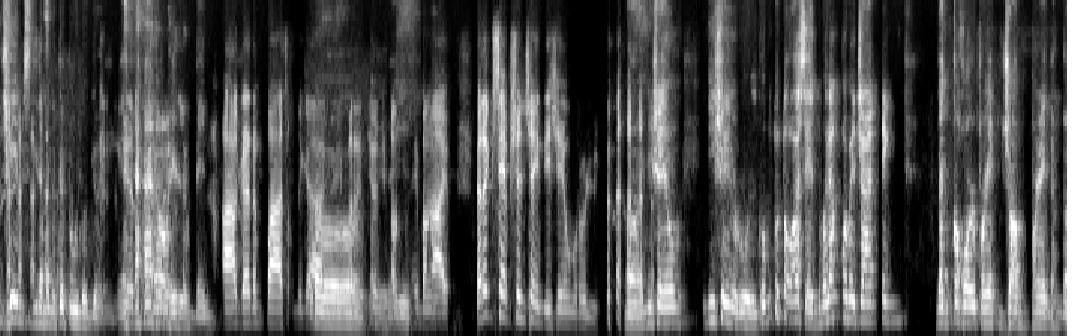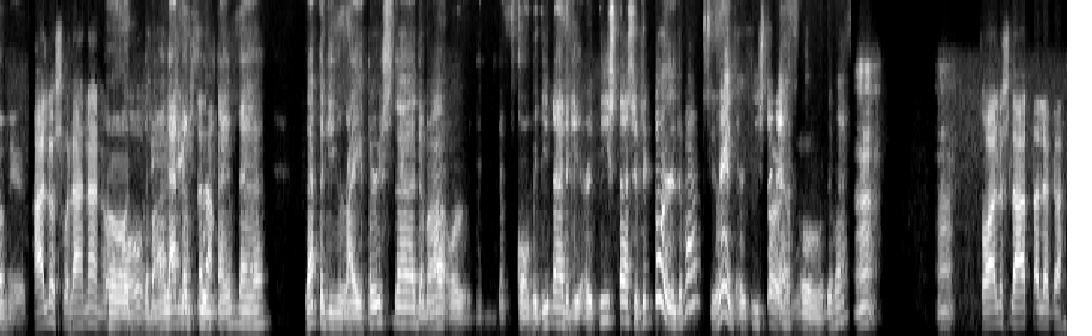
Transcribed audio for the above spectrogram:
James, hindi naman natutulog yun. Okay lang din. Aga ng pasok ni Gago. Oo, Iba rin yun. Ibang, yun. ibang ayos. Pero exception siya, hindi siya yung rule. Oh, hindi siya yung hindi siya yung rule. Kung totoo kasi, walang komedyanteng nagko-corporate job pa rin hanggang ngayon. Halos wala na, no? Oo, Oo, diba? si Lahat nag na full-time na, lahat naging writers na, diba? Or nag- nag-comedy na, naging artista. Si Victor, diba? Si Red, artista Victor. na. Oh, diba? Mm. Mm. So halos lahat talaga.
